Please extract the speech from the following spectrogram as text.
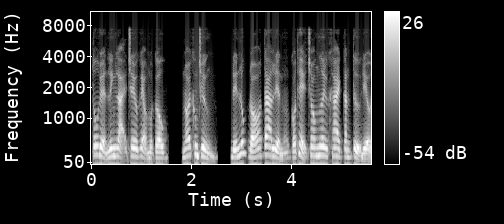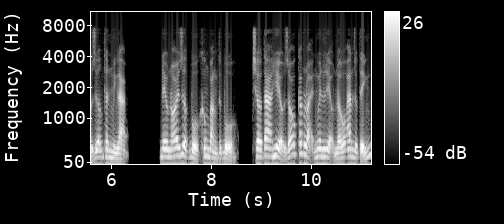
Tô huyền linh lại trêu ghẹo một câu, nói không chừng, đến lúc đó ta liền có thể cho ngươi khai căn tử điều dưỡng thân mình lạc. Đều nói dược bổ không bằng thực bổ, chờ ta hiểu rõ các loại nguyên liệu nấu ăn dược tính,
